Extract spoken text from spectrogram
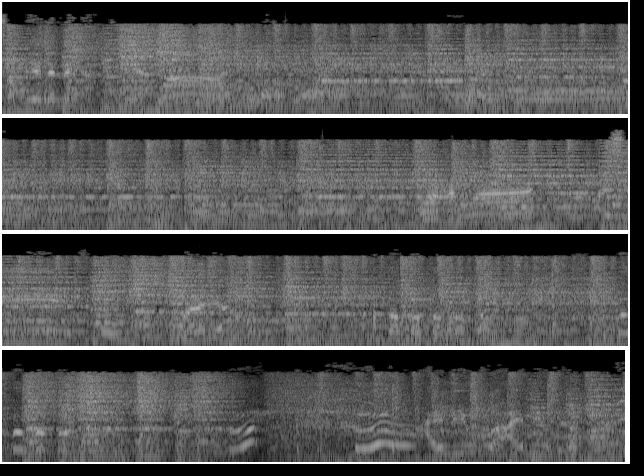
Sophia jelek ah Ya Ah? Apa apa apa apa apa Uh, I tu ah, I liu tu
